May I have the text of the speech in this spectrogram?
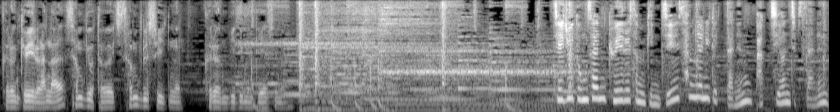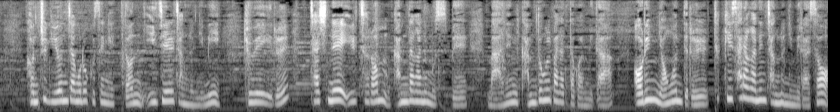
그런 교회를 하나 섬기고 더 섬길 수 있는 그런 믿음이 되었으면 제주 동산 교회를 섬긴 지 3년이 됐다는 박지현 집사는 건축위원장으로 고생했던 이재일 장로님이 교회 일을 자신의 일처럼 감당하는 모습에 많은 감동을 받았다고 합니다. 어린 영혼들을 특히 사랑하는 장로님이라서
